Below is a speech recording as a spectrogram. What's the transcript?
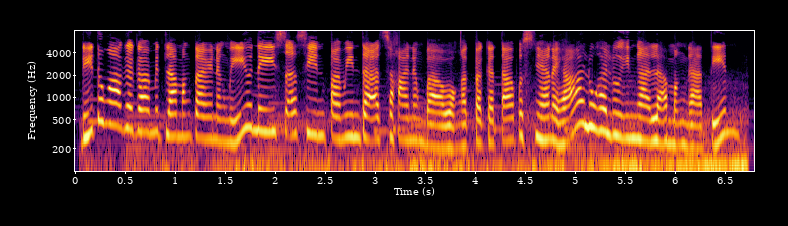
Dito nga gagamit lamang tayo ng mayonnaise, asin, paminta at saka ng bawang at pagkatapos niyan ay halu-haluin nga lamang natin.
